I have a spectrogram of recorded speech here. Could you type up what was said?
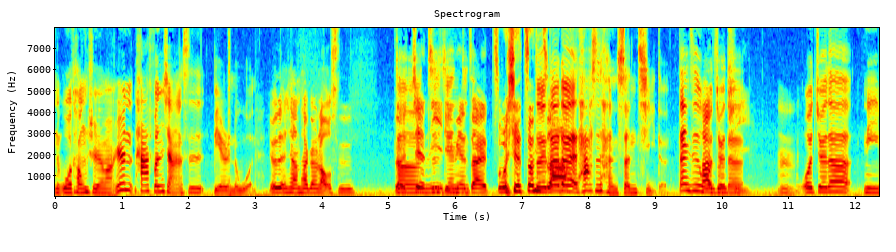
我我同学嘛，因为他分享的是别人的文，有点像他跟老师的呃建议里面在做一些挣扎。对对对，他是很生气的。但是我觉得，嗯，我觉得你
